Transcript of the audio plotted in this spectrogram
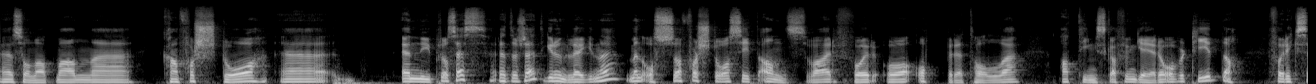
eh, sånn at man eh, kan forstå eh, en ny prosess, rett og slett, grunnleggende, men også forstå sitt ansvar for å opprettholde at ting skal fungere over tid. da. F.eks.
